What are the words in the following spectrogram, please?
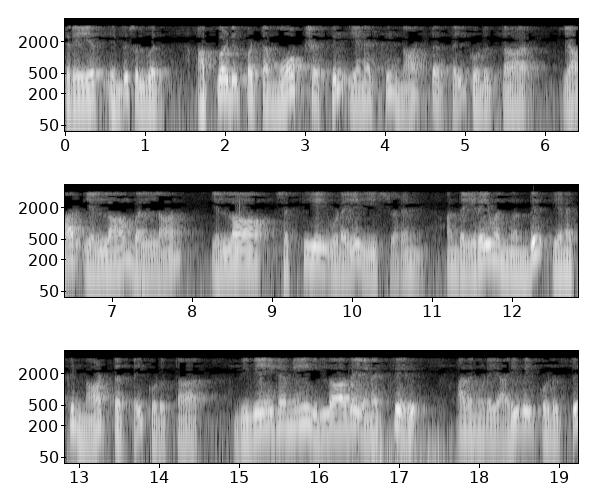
சிரேயஸ் என்று சொல்வது. அப்படிப்பட்ட மோக்ஷத்தில் எனக்கு நாட்டத்தை கொடுத்தார். யார் எல்லாம் வல்லான் எல்லா சக்தியை உடைய ஈஸ்வரன். அந்த இறைவன் வந்து எனக்கு நாட்டத்தை கொடுத்தார். விவேகமே இல்லாத எனக்கு அதனுடைய அறிவை கொடுத்து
